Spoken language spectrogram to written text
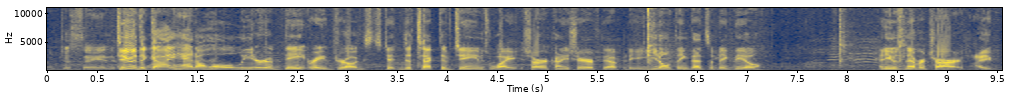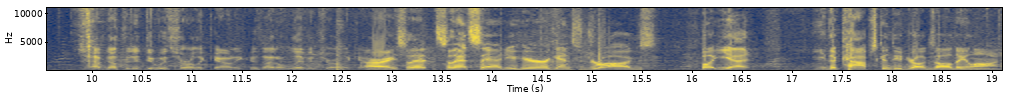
I'm just saying. Dude, the guy had a whole liter of date rape drugs. Detective James White, Charlotte County Sheriff Deputy. You don't think that's a big deal? And he was never charged. I have nothing to do with Charlotte County because I don't live in Charlotte County. All right, so that so that's sad. You're here against drugs, but yet the cops can do drugs all day long.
